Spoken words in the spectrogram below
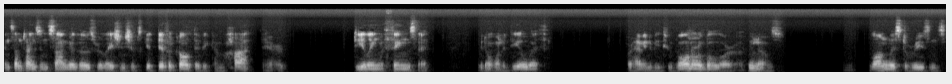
And sometimes in Sangha, those relationships get difficult, they become hot, they're dealing with things that we don't want to deal with, or having to be too vulnerable, or who knows. Long list of reasons.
